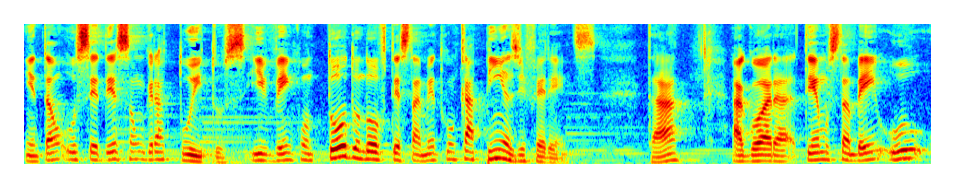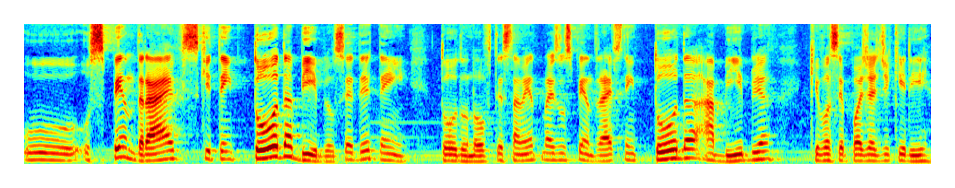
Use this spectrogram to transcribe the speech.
Então, os CDs são gratuitos e vem com todo o Novo Testamento com capinhas diferentes, tá? Agora, temos também o, o, os pendrives que tem toda a Bíblia. O CD tem todo o Novo Testamento, mas os pendrives têm toda a Bíblia que você pode adquirir.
